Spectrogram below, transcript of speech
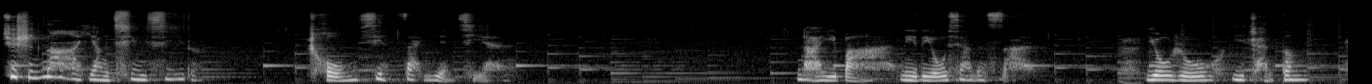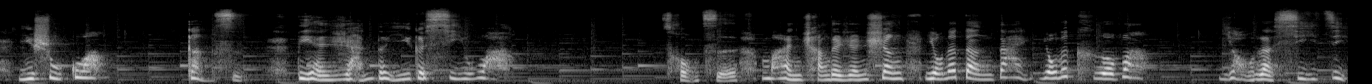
却是那样清晰的重现在眼前。那一把你留下的伞。犹如一盏灯，一束光，更似点燃的一个希望。从此，漫长的人生有了等待，有了渴望，有了希冀。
